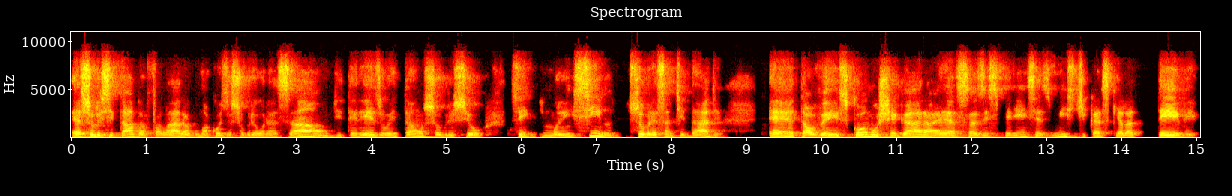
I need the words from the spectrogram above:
é solicitado a falar alguma coisa sobre a oração de Teresa ou então sobre o seu, sim, um ensino sobre a santidade é talvez como chegar a essas experiências místicas que ela teve.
